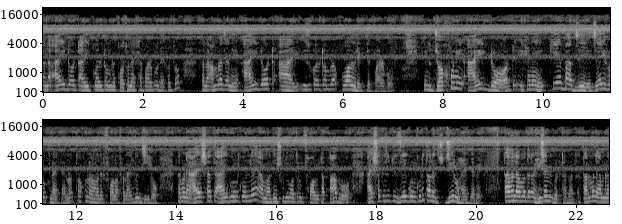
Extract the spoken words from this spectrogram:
তাহলে I dot I equal to আমরা কত লেখা পারব? দেখো তো। তাহলে আমরা জানি I dot I is equal to আমরা ওয়ান লিখতে পারব। কিন্তু যখনই আই ডট এখানে কে বা যে যেই হোক না কেন, তখন আমাদের ফলাফল আসবে জিরো তার মানে আয়ের সাথে আই গুণ করলে আমাদের শুধুমাত্র ফলটা পাবো। আয়ের সাথে যদি যে গুণ করি, তাহলে জিরো হয়ে যাবে। তাহলে আমাদের আর হিসাবই করতে হবে না। তার মানে আমরা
